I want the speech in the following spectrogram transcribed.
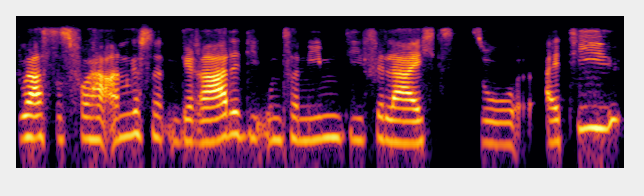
du hast es vorher angeschnitten, gerade die Unternehmen, die vielleicht so IT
